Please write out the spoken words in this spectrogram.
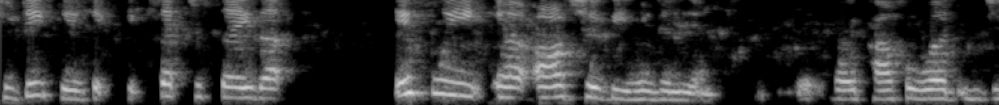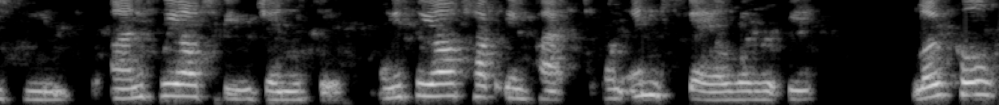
too deeply, except to say that if we uh, are to be resilient, very powerful word you just used, and if we are to be regenerative, and if we are to have impact on any scale, whether it be local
